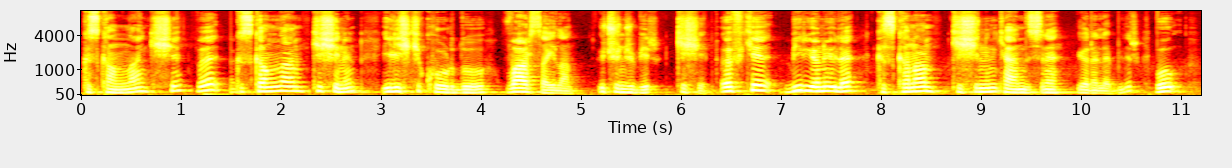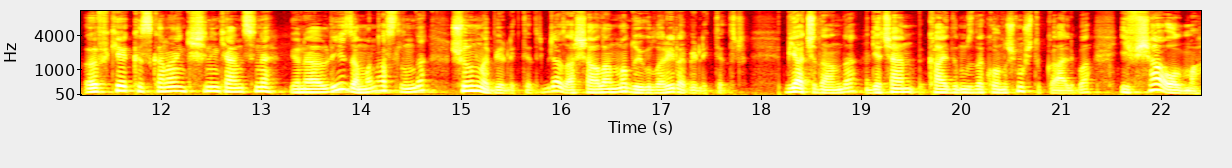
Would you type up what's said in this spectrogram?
kıskanılan kişi ve kıskanılan kişinin ilişki kurduğu varsayılan üçüncü bir kişi. Öfke bir yönüyle kıskanan kişinin kendisine yönelebilir. Bu öfke kıskanan kişinin kendisine yöneldiği zaman aslında şununla birliktedir. Biraz aşağılanma duygularıyla birliktedir. Bir açıdan da geçen kaydımızda konuşmuştuk galiba. ifşa olma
